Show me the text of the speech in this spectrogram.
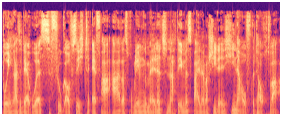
Boeing hatte der US-Flugaufsicht FAA das Problem gemeldet, nachdem es bei einer Maschine in China aufgetaucht war.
